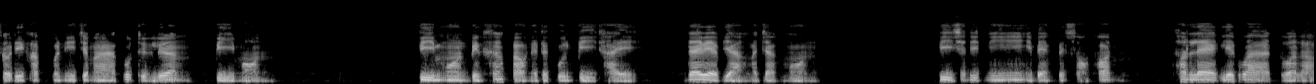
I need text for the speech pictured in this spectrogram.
สวัสดีครับ วันนี้จะมาพูดถึงเรื่องปีมอน ปีมอนเป็นเครื่องเป่าในตระกูลปีไทย ได้แบบอย่างมาจากมอญปี่ชนิดนี้แบ่งเป็นสองท่อน ท่อนแรกเรียกว่าตัวเรา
